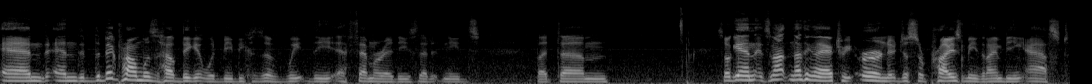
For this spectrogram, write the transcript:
and and the, the, big problem was how big it would be because of we, the ephemerides that it needs. But um, so again, it's not nothing I actually earned. It just surprised me that I'm being asked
